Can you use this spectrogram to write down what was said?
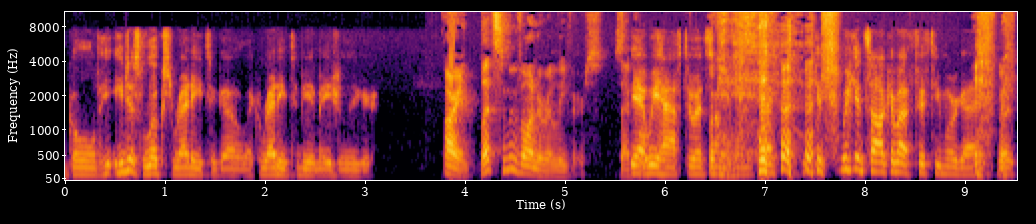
gold. He, he just looks ready to go, like ready to be a major leaguer. All right, let's move on to relievers. yeah, cool? we have to at some okay. point. I, we could we could talk about fifty more guys. But...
